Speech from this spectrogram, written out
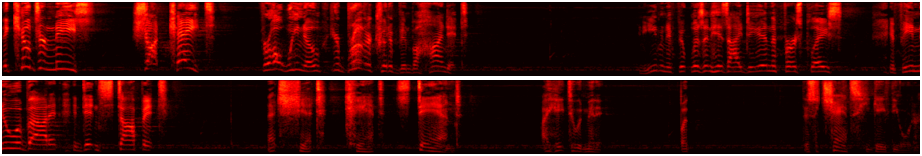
They killed your niece! Shot Kate! For all we know, your brother could have been behind it. And even if it wasn't his idea in the first place, If he knew about it and didn't stop it, that shit can't stand. I hate to admit it, but there's a chance he gave the order.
